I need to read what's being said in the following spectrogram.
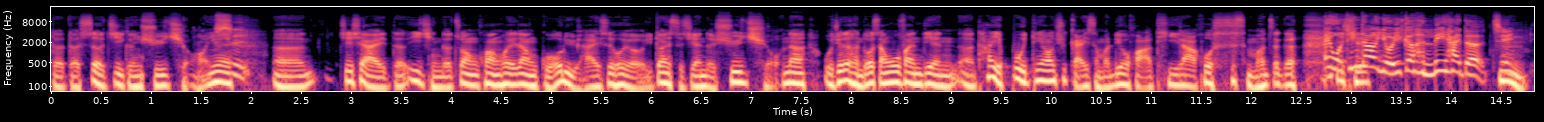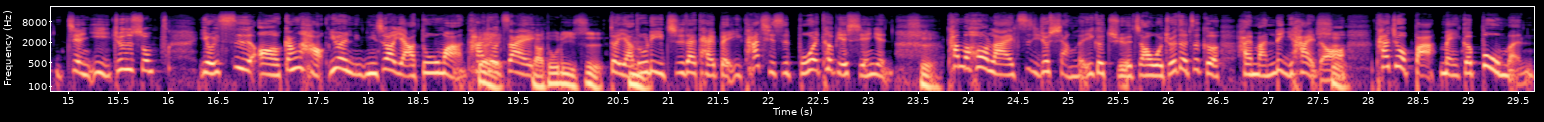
的的设计跟需求啊，因为是呃。接下来的疫情的状况会让国旅还是会有一段时间的需求。那我觉得很多商务饭店，呃，他也不一定要去改什么溜滑梯啦，或是什么这个。哎，我听到有一个很厉害的建、嗯、建议，就是说有一次哦，刚好因为你知道亚都嘛，他就在亚都励志，对，亚都励志在台北，他、嗯、其实不会特别显眼。是他们后来自己就想了一个绝招，我觉得这个还蛮厉害的哦。他就把每个部门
